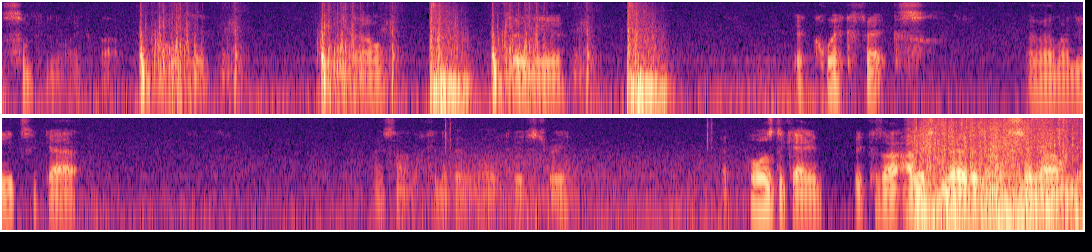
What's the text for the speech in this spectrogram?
Something like that. Now a quick fix. And then I need to get why is that looking a bit roller coastery? Pause the game because I, I just know they're going to surround me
